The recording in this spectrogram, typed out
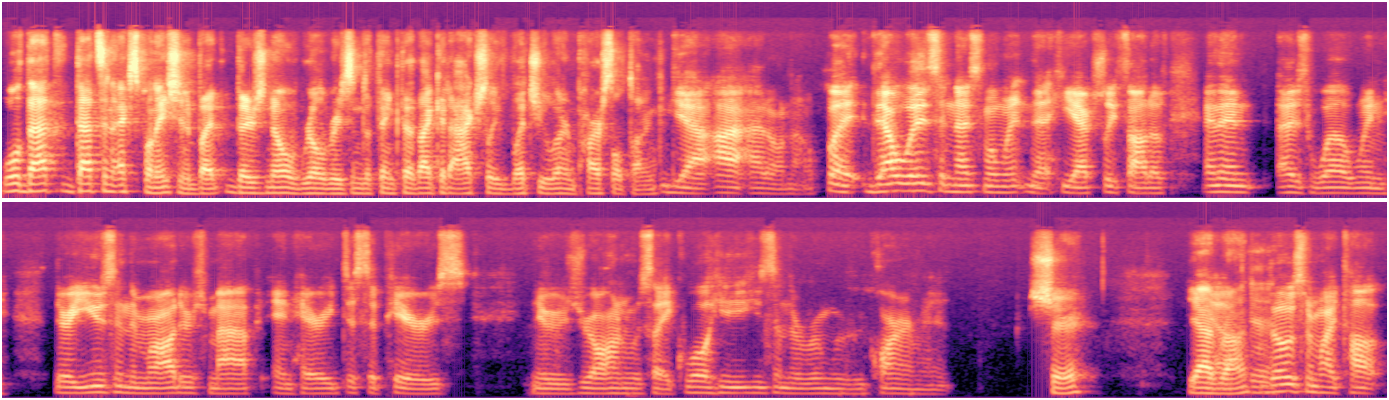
Well, that that's an explanation, but there's no real reason to think that that could actually let you learn Parseltongue. Yeah, I, I don't know, but that was a nice moment that he actually thought of, and then as well when they're using the Marauders map and Harry disappears, there's Ron was like, "Well, he, he's in the room with requirement." Sure. Yeah, yeah Ron. Yeah. Those are my top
